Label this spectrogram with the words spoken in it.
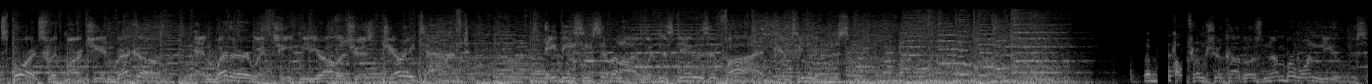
sports with Mark Giangreco, and weather with Chief Meteorologist Jerry Taft. ABC 7 Eyewitness News at 5 continues. From Chicago's number one news,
